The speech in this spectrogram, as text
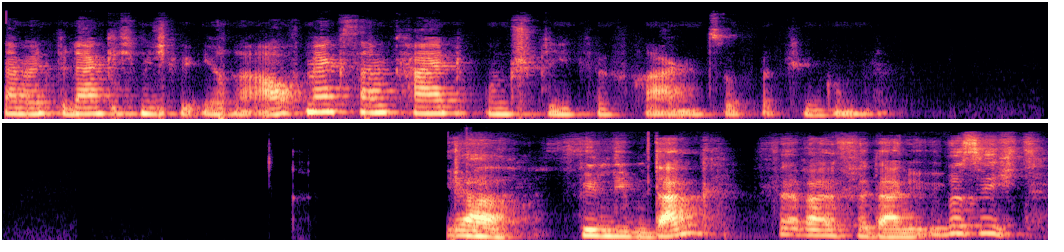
Damit bedanke ich mich für Ihre Aufmerksamkeit und stehe für Fragen zur Verfügung. Ja, vielen lieben Dank, Ferral, für deine Übersicht.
